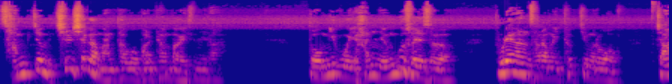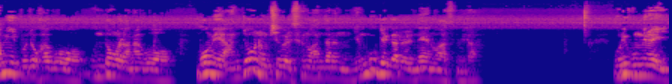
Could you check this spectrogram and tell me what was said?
3.7세가 많다고 발표한 바가 있습니다. 또 미국의 한 연구소에서 불행한 사람의 특징으로 잠이 부족하고 운동을 안 하고 몸에 안 좋은 음식을 선호한다는 연구 결과를 내놓았습니다. 우리 국민의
